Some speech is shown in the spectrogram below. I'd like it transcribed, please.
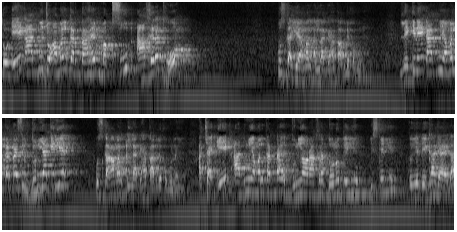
तो एक आदमी जो अमल करता है, मकसूद आखिरत हो उसका यह अमल अल्लाह के यहाँ काबिल कबूल है। लेकिन एक आदमी अमल करता है सिर्फ़ दुनिया के लिए, उसका अमल अल्लाह के यहाँ काबिल कबूल नहीं है। अच्छा एक आदमी अमल करता है दुनिया और आखिरत दोनों के लिए, इसके लिए तो ये देखा जाएगा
